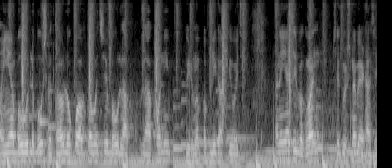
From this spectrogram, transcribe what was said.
અહીંયા બહુ, એટલે બહુ શ્રદ્ધાળુ લોકો આવતા હોય છે, બહુ લાખો, લાખોની ભીડમાં પબ્લિક આવતી હોય છે. અને અહીંયા શ્રી ભગવાન શ્રી કૃષ્ણ બેઠા છે.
